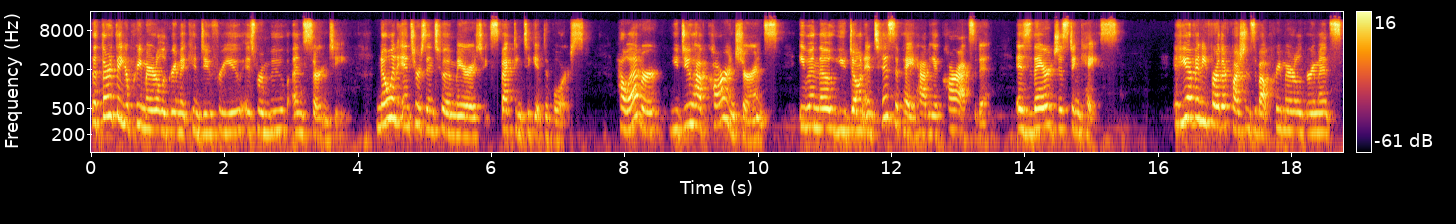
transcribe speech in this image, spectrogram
The third thing a premarital agreement can do for you is remove uncertainty. No one enters into a marriage expecting to get divorced. However, you do have car insurance, even though you don't anticipate having a car accident, is there just in case. If you have any further questions about premarital agreements,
